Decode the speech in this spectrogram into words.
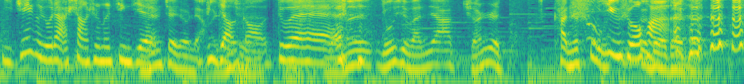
你这个有点上升的境界这就两比较高，对我。们游戏玩家全是看着数据说话对对对对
